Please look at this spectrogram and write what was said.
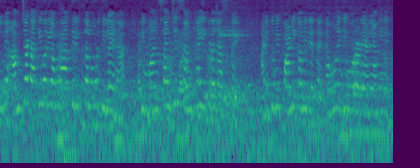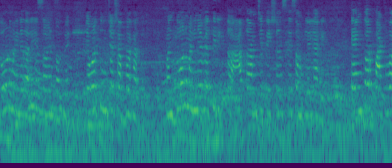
तुम्ही आमच्या टाकीवर एवढा अतिरिक्त लोड दिलाय ना की माणसांची संख्या इकडे जास्त आहे. आणि तुम्ही पाणी कमी देताय. त्यामुळे ही ओरड आहे आणि आम्ही हे दोन महिने झाले हे सहन करतोय. केवळ तुमच्या शब्दा खातो पण दोन महिन्या व्यतिरिक्त आता आमचे पेशन्स ते संपलेले आहेत. टँकर पाठवा.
